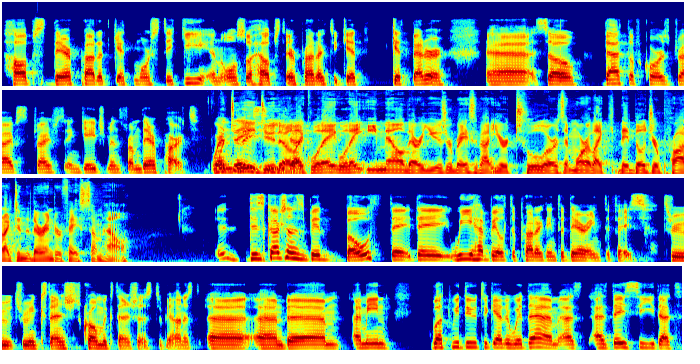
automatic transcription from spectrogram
helps their product get more sticky and also helps their product to get get better. Uh, so that of course drives drives engagement from their part. When what do they, they do though? That, like will they will they email their user base about your tool, or is it more like they build your product into their interface somehow? Uh, discussions has been both. They they we have built the product into their interface through through extensions, Chrome extensions, to be honest. Uh, and um, I mean, what we do together with them as as they see that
